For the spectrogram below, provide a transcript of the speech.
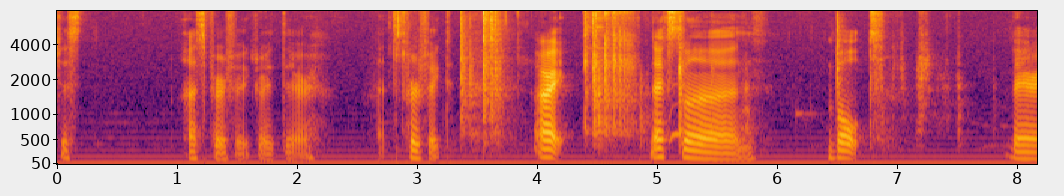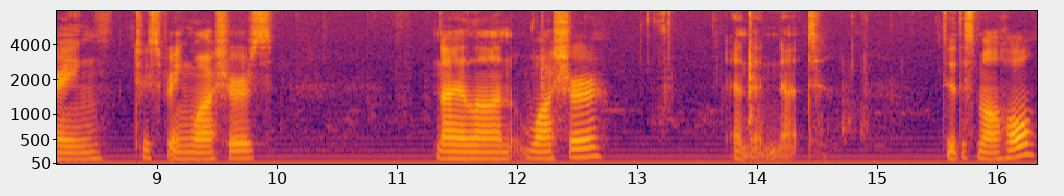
Just, that's perfect right there. That's perfect. Alright. Next one. Bolt. Bearing. Two spring washers. Nylon washer. And then nut. Do the small hole.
